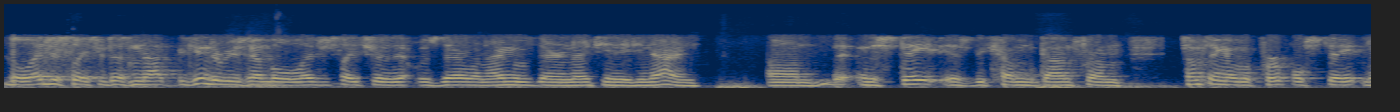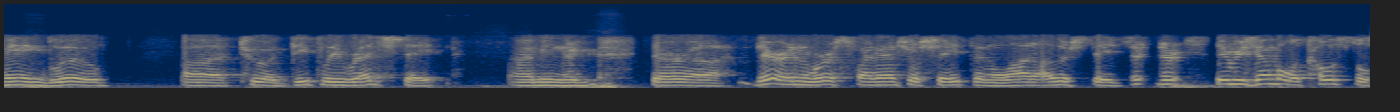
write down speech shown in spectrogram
the legislature does not begin to resemble the legislature that was there when I moved there in 1989. Um, the, the state has become gone from something of a purple state leaning blue uh, to a deeply red state. I mean, they're they're uh, they're in worse financial shape than a lot of other states. They're, they're, they resemble a coastal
